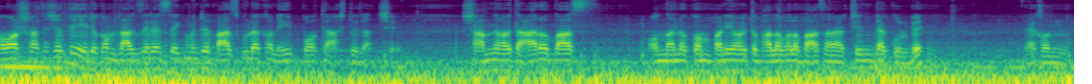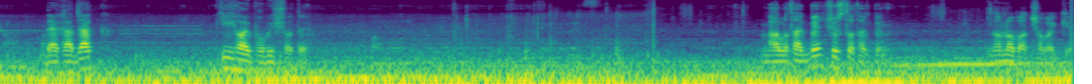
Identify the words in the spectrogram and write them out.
হওয়ার সাথে সাথে এরকম লাক্সারিয়াস সেগমেন্টের বাসগুলো এখন এই পথে আসতে যাচ্ছে। সামনে হয়তো আরও বাস, অন্যান্য কোম্পানি হয়তো ভালো ভালো বাস আনার চিন্তা করবে। এখন দেখা যাক কি হয় ভবিষ্যতে। ভালো থাকবেন, সুস্থ থাকবেন। ধন্যবাদ সবাইকে।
